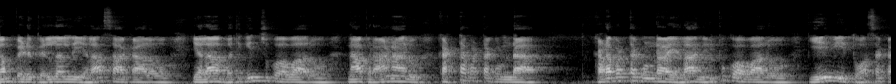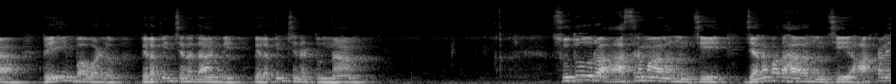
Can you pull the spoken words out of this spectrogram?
గంపెడు పిల్లల్ని ఎలా సాకాలో ఎలా బతికించుకోవాలో నా ప్రాణాలు కట్టబట్టకుండా కడబట్టకుండా ఎలా నిలుపుకోవాలో ఏమీ తోసక రేయింబవళ్ళు విలపించిన దాన్ని విలపించినట్టున్నాను. సుదూర ఆశ్రమాల నుంచి జనపదాల నుంచి ఆకలి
